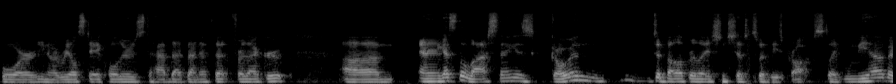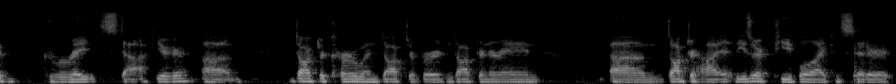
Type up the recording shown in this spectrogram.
for, you know, real stakeholders to have that benefit for that group. Um, and I guess the last thing is go and develop relationships with these profs. Like we have a great staff here. Um, Dr. Kerwin, Dr. Bird, and Dr. Naraine, um, Dr. Hyatt. These are people I consider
